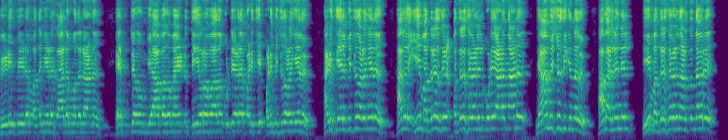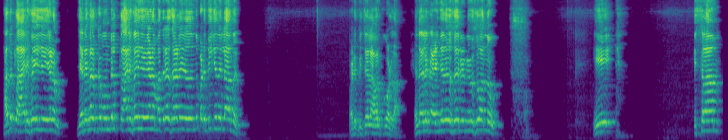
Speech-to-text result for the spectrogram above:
പി ഡി പിയുടെ മദനിയുടെ കാലം മുതലാണ് ഏറ്റവും വ്യാപകമായിട്ട് തീവ്രവാദം കുട്ടികളെ പഠിച്ച് പഠിപ്പിച്ചു തുടങ്ങിയത് അടിച്ചേൽപ്പിച്ചു തുടങ്ങിയത്. അത് ഈ മദ്രസ മദ്രസകളിൽ കൂടിയാണെന്നാണ് ഞാൻ വിശ്വസിക്കുന്നത്. അതല്ലെങ്കിൽ ഈ മദ്രസകൾ നടത്തുന്നവര് അത് ക്ലാരിഫൈ ചെയ്യണം. ജനങ്ങൾക്ക് മുമ്പിൽ ക്ലാരിഫൈ ചെയ്യണം മദ്രസകളിൽ ഇതൊന്നും പഠിപ്പിക്കുന്നില്ല എന്ന്. പഠിപ്പിച്ചാൽ അവർക്ക് കൊള്ളാം. എന്നാലും കഴിഞ്ഞ ദിവസം ഒരു ന്യൂസ് വന്നു. ഈ ഇസ്ലാം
